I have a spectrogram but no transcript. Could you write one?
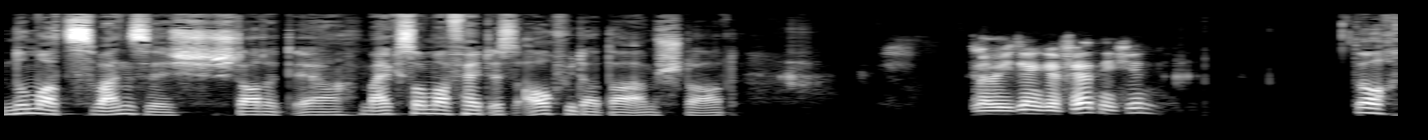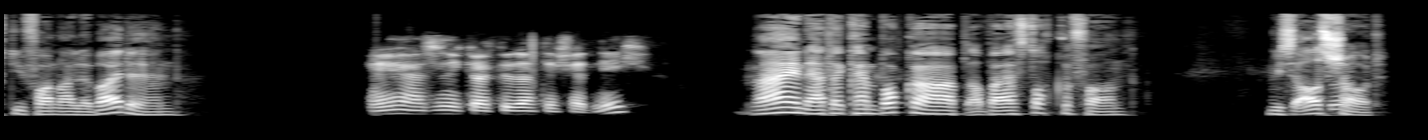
Nummer 20 startet er. Mike Sommerfeld ist auch wieder da am Start. Aber ich denke, er fährt nicht hin. Doch, die fahren alle beide hin. Hä, hast du nicht gerade gesagt, er fährt nicht? Nein, er hat ja keinen Bock gehabt, aber er ist doch gefahren. Wie es ausschaut.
